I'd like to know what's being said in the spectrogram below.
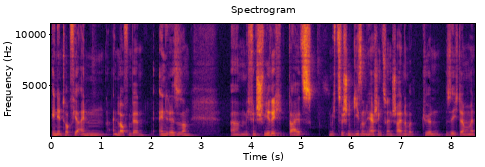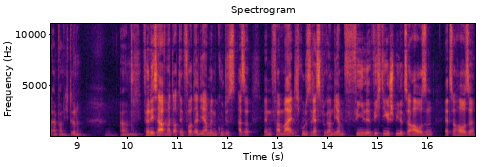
in den Top 4 ein, einlaufen werden, Ende der Saison. Ähm, ich finde es schwierig, da jetzt mich zwischen Gießen und Hersching zu entscheiden, aber Düren sehe ich da im Moment einfach nicht drin. Ähm, Friedrichshafen hat auch den Vorteil, die haben ein gutes, also ein vermeintlich gutes Restprogramm, die haben viele wichtige Spiele zu Hause. Äh, zu Hause.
